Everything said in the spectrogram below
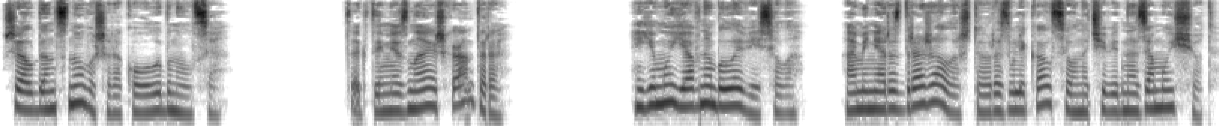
Шелдон снова широко улыбнулся. «Так ты не знаешь Хантера?» Ему явно было весело, а меня раздражало, что развлекался он, очевидно, за мой счет.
